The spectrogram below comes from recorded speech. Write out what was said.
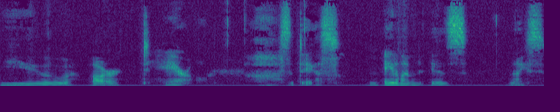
You are terrible. Sadeas. Adolin is nice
